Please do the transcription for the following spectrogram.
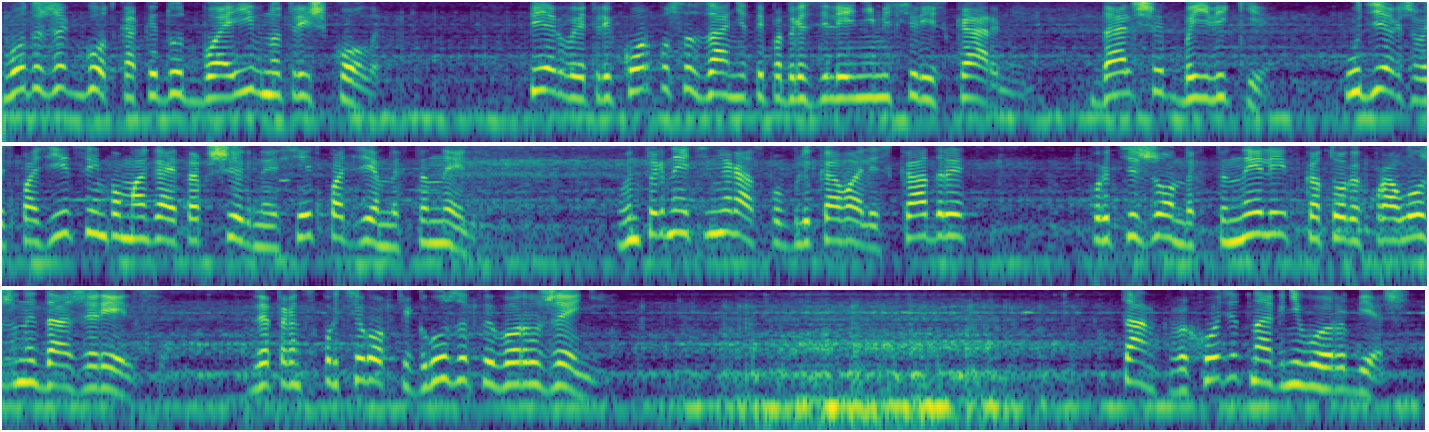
Вот уже год, как идут бои внутри школы. Первые три корпуса заняты подразделениями сирийской армии. Дальше – боевики. Удерживать позиции им помогает обширная сеть подземных тоннелей. В интернете не раз публиковались кадры протяженных тоннелей, в которых проложены даже рельсы для транспортировки грузов и вооружений. Танк выходит на огневой рубеж –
